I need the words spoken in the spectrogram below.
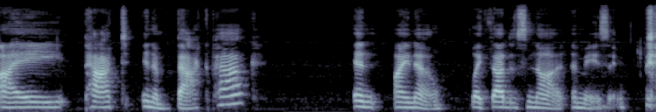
I packed in a backpack. And I know, like, that is not amazing.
